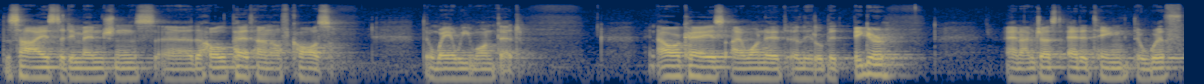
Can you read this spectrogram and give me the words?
the size, the dimensions, uh, the hole pattern, of course, the way we want that. In our case, I want it a little bit bigger and I'm just editing the width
